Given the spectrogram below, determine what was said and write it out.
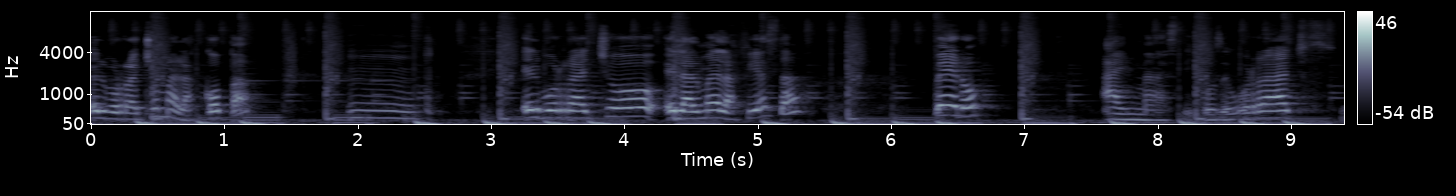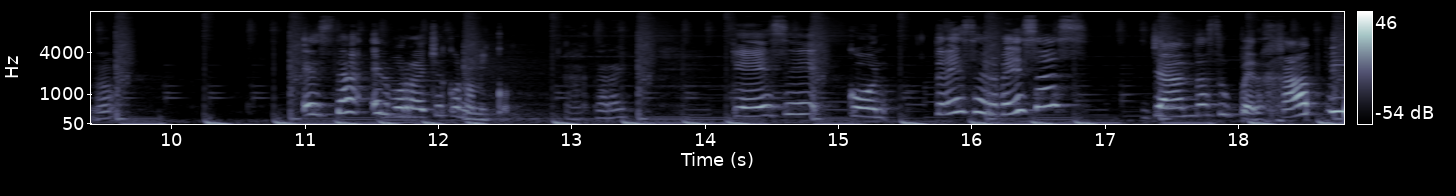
el borracho malacopa, mm, el borracho, el alma de la fiesta, pero hay más tipos de borrachos, ¿no? Está el borracho económico, Ah, caray. que ese con tres cervezas ya anda súper happy,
